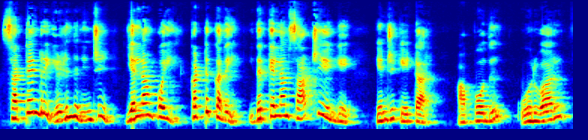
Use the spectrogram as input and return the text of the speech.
சட்டென்று எழுந்து நின்று எல்லாம் போய் கட்டுக்கதை இதற்கெல்லாம் சாட்சி எங்கே? என்று கேட்டார். அப்போது ஒருவாறு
